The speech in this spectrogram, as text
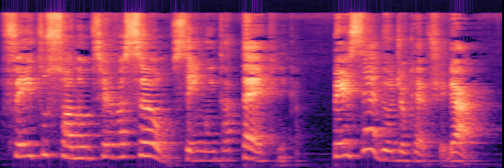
feito só na observação, sem muita técnica. Percebe onde eu quero chegar?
